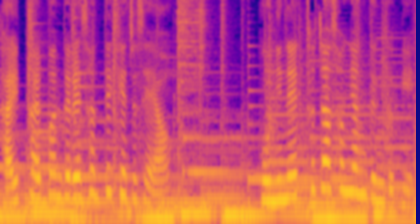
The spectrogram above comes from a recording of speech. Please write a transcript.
가입할 펀드를 선택해 주세요. 본인의 투자 성향 등급이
